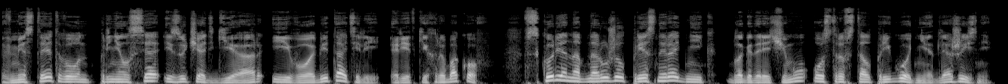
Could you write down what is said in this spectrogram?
Вместо этого он принялся изучать Геар и его обитателей, редких рыбаков. Вскоре он обнаружил пресный родник, благодаря чему остров стал пригоднее для жизни.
